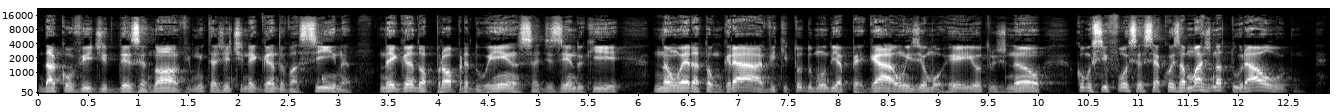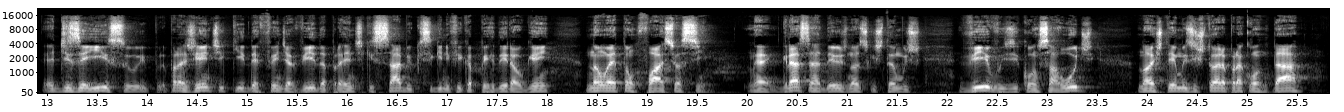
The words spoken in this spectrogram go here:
da Covid-19, muita gente negando vacina, negando a própria doença, dizendo que não era tão grave, que todo mundo ia pegar, uns iam morrer e outros não, como se fosse assim, a coisa mais natural é, dizer isso. E para gente que defende a vida, para gente que sabe o que significa perder alguém, não é tão fácil assim. Né? Graças a Deus, nós que estamos vivos e com saúde, nós temos história para contar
